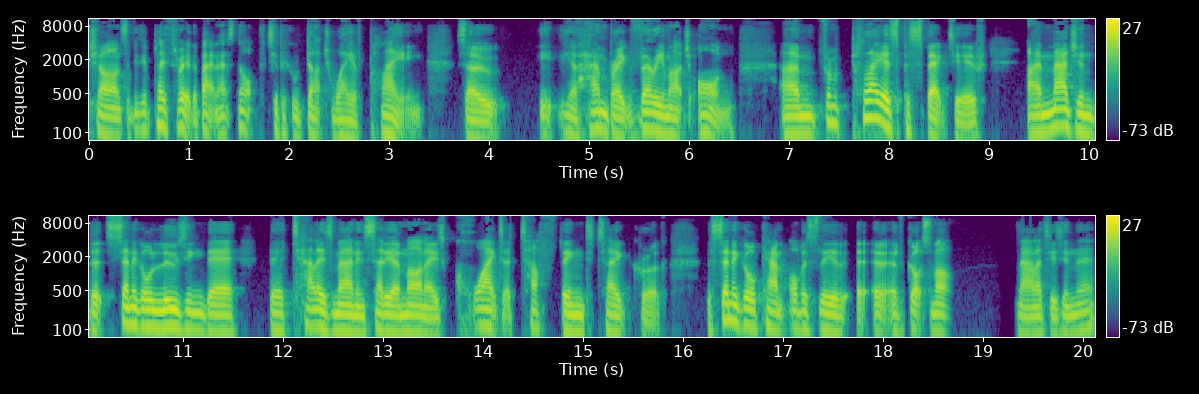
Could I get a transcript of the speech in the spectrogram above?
chance, I mean, they play three at the back. That's not the typical Dutch way of playing. So you know, handbrake very much on. Um, from a player's perspective, I imagine that Senegal losing their their talisman in Sadio Mane is quite a tough thing to take, Crook. The Senegal camp obviously have, have got some personalities in there.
